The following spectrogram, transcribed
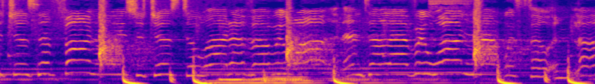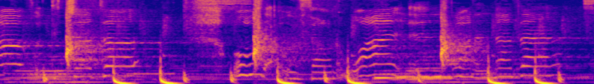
should just have fun We should just do whatever we want And tell everyone that we fell in love with each other. Oh, that we found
